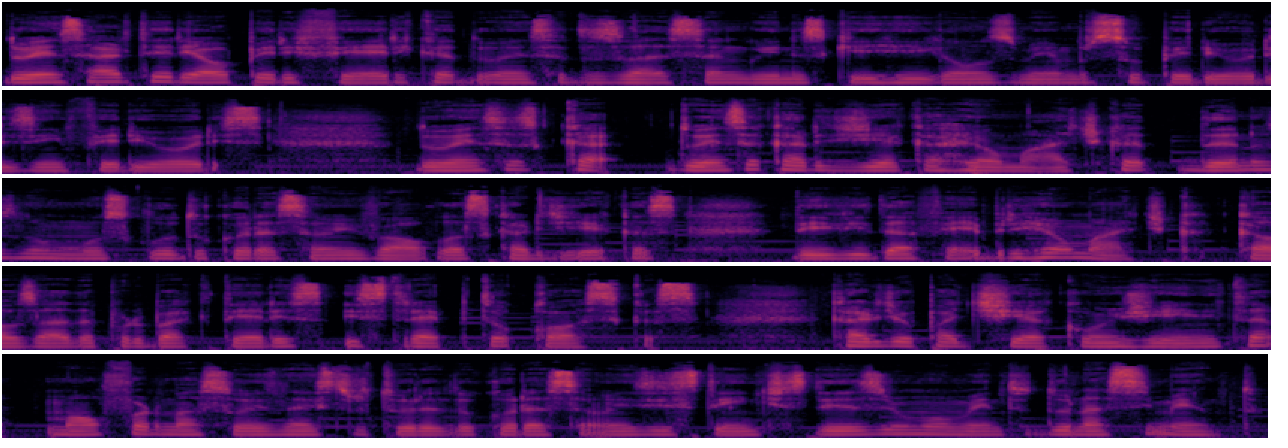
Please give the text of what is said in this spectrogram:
doença arterial periférica, doença dos vasos sanguíneos que irrigam os membros superiores e inferiores, doenças ca doença cardíaca reumática, danos no músculo do coração e válvulas cardíacas devido à febre reumática, causada por bactérias estreptocócicas, cardiopatia congênita, malformações na estrutura do coração existentes desde o momento do nascimento,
